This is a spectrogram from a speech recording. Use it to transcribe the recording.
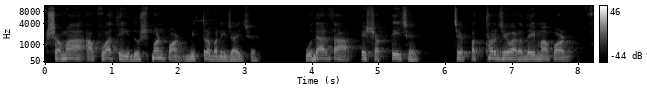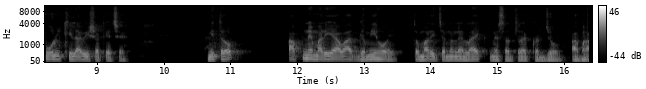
ક્ષમા આપવાથી દુશ્મન પણ મિત્ર બની જાય છે. ઉદારતા એ શક્તિ છે, જે પથ્થર જેવા હૃદયમાં પણ ફૂલ ખીલાવી શકે છે. મિત્રો, આપને મારી આ વાત ગમી હોય તો મારી ચેનલને લાઇક અને સબસ્ક્રાઈબ કરજો. આભાર.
